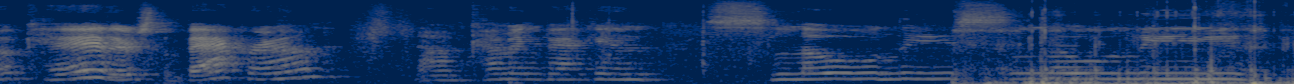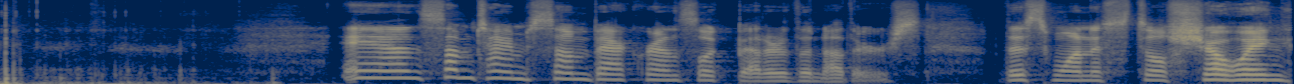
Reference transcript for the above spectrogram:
Okay, there's the background. Now I'm coming back in slowly, slowly. And sometimes some backgrounds look better than others. This one is still showing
